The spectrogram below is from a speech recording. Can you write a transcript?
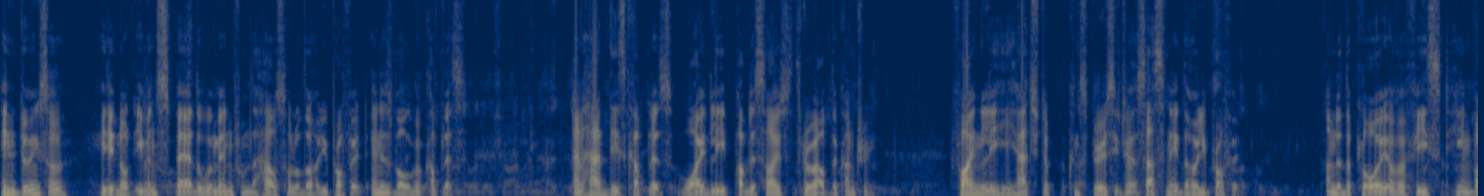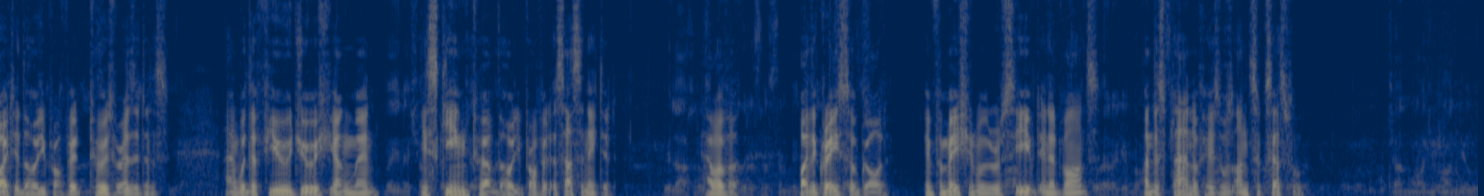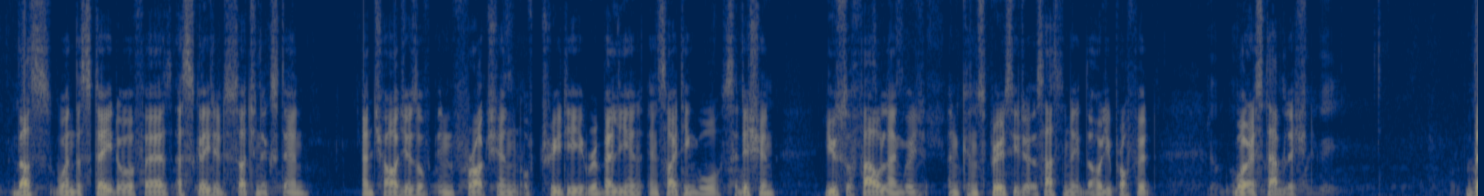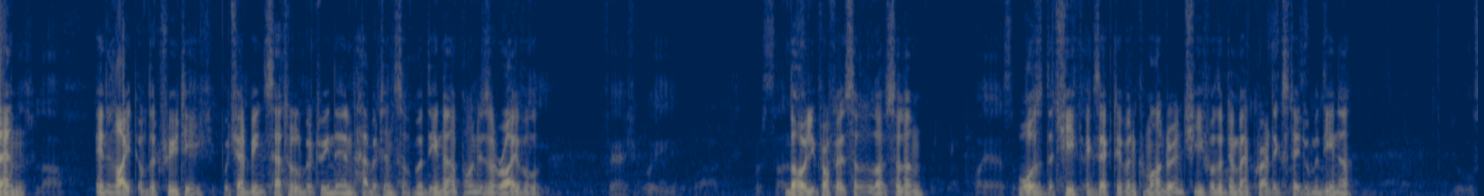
In doing so, he did not even spare the women from the household of the Holy Prophet in his vulgar couplets, and had these couplets widely publicized throughout the country. Finally, he hatched a conspiracy to assassinate the Holy Prophet. Under the ploy of a feast, he invited the Holy Prophet to his residence, and with a few Jewish young men, he schemed to have the Holy Prophet assassinated. However, by the grace of God, information was received in advance, and this plan of his was unsuccessful. Thus, when the state of affairs escalated to such an extent, and charges of infraction of treaty, rebellion, inciting war, sedition, use of foul language, and conspiracy to assassinate the Holy Prophet were established, then, in light of the treaty which had been settled between the inhabitants of Medina upon his arrival, the Holy Prophet ﷺ was the chief executive and commander in chief of the democratic state of Medina.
